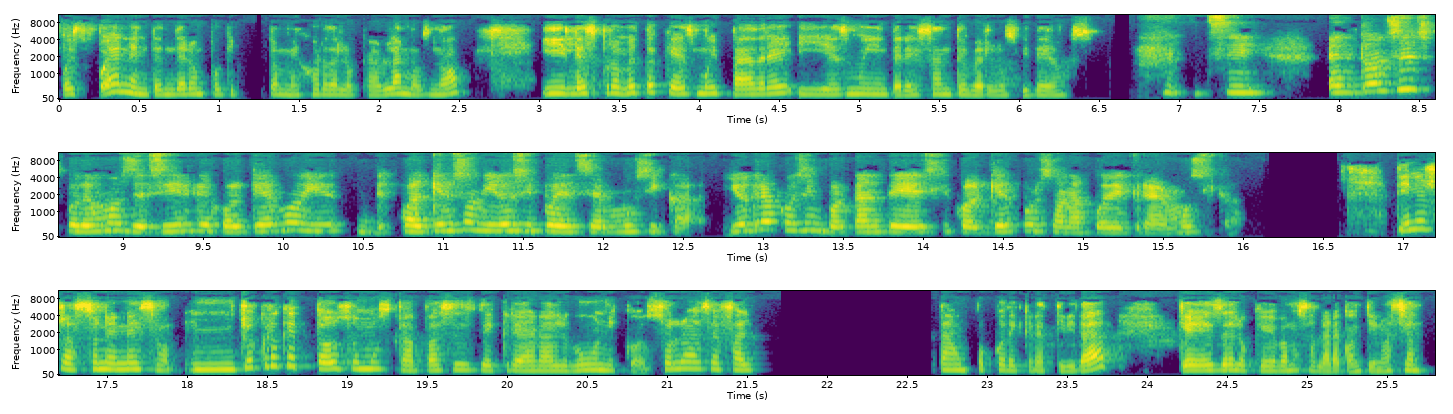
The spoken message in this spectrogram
pues puedan entender un poquito mejor de lo que hablamos, ¿no? Y les prometo que es muy padre y es muy interesante ver los videos. Sí, entonces podemos decir que cualquier, cualquier sonido sí puede ser música. Y otra cosa importante es que cualquier persona puede crear música. Tienes razón en eso. Mm, yo creo que todos somos capaces de crear algo único. Solo hace falta un poco de creatividad, que es de lo que vamos a hablar a continuación.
